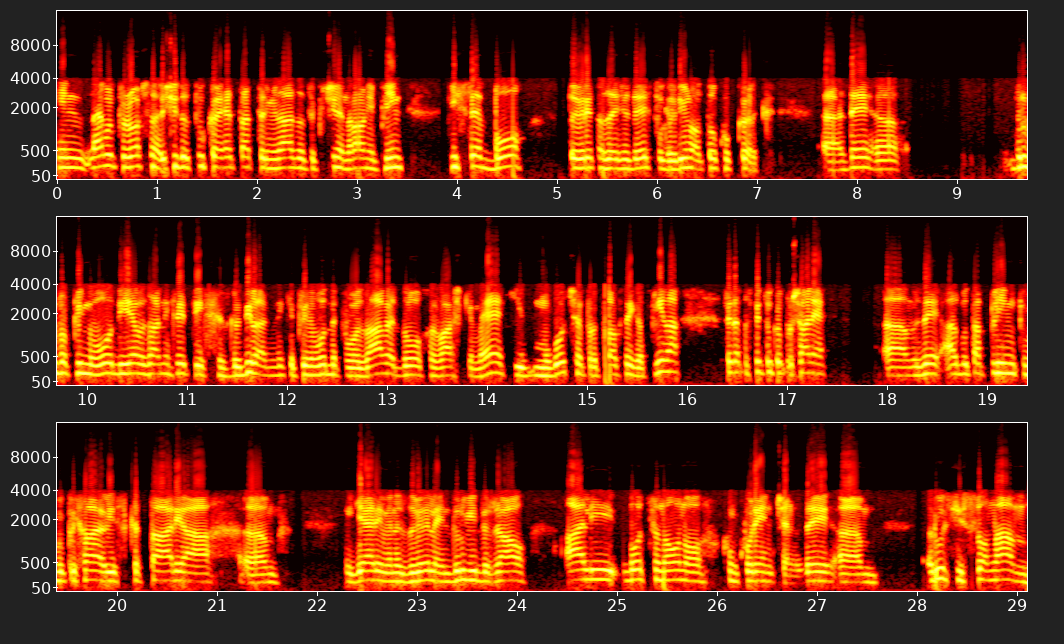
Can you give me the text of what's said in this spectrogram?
in najbolj priročna rešitev tukaj je ta terminal za tekočine naravni plin, ki se bo, to je verjetno zdaj že dejstvo, gradil na otoku Krk. Uh, zdaj, uh, družba plinovodi je v zadnjih letih zgradila neke plinovodne povezave do Hrvaške meje, ki omogoča pretok tega plina. Seveda pa spet tukaj vprašanje, um, zdaj, ali bo ta plin, ki bo prihajal iz Katarja, um, Nigerije, Venezuele in drugih držav, ali bo cenovno konkurenčen. Zdaj, um, Rusi so nam,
